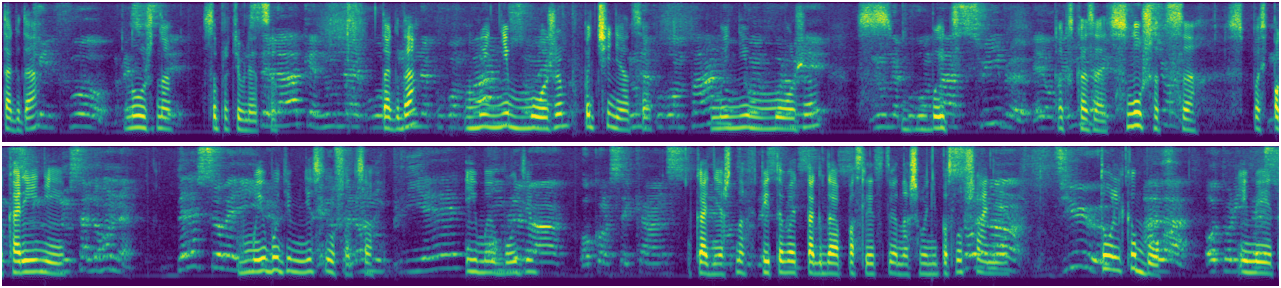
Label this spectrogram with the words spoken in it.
тогда нужно сопротивляться. Тогда мы не можем подчиняться, мы не можем быть, как сказать, слушаться в покорении. Мы будем не слушаться, и мы будем конечно, впитывать тогда последствия нашего непослушания. Только Бог имеет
